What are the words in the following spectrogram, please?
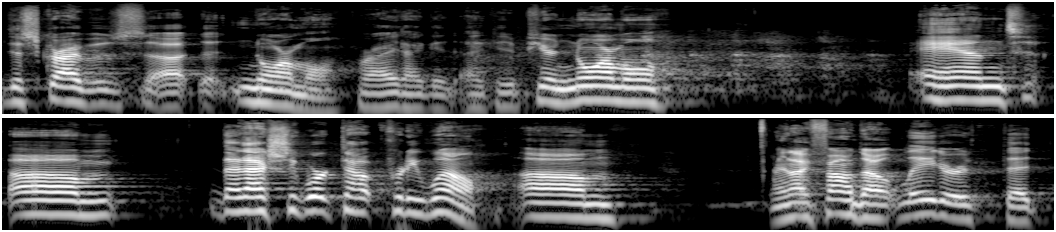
describe as uh, normal, right? I could, I could appear normal. And um, that actually worked out pretty well. Um, and I found out later that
